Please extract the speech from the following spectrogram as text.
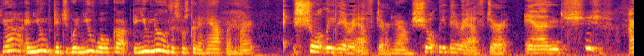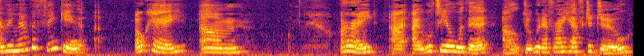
yeah. And you did you when you woke up? You knew this was going to happen, right? shortly thereafter. Yeah. Shortly thereafter, and. I remember thinking, okay, um, all right, I, I will deal with it. I'll do whatever I have to do.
